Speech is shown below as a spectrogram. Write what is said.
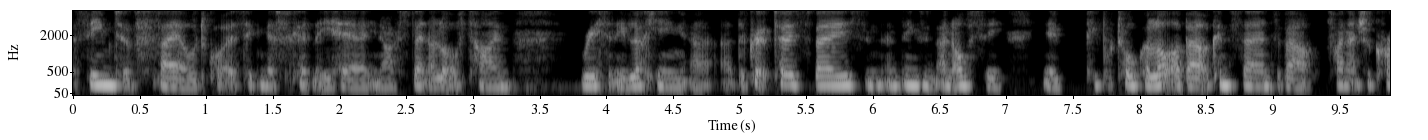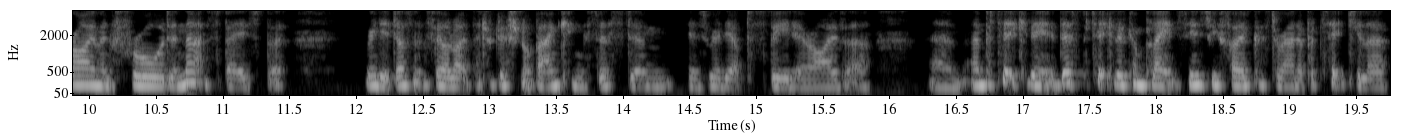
seem to have failed quite significantly here. You know, I've spent a lot of time recently looking at, at the crypto space and, and things, and, and, obviously, you know, people talk a lot about concerns about financial crime and fraud in that space, but really it doesn't feel like the traditional banking system is really up to speed here either. Um, and particularly, this particular complaint seems to be focused around a particular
